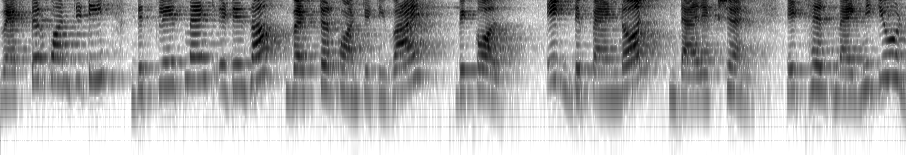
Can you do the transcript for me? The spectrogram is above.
vector quantity displacement it is a vector quantity why because it depend on direction it has magnitude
